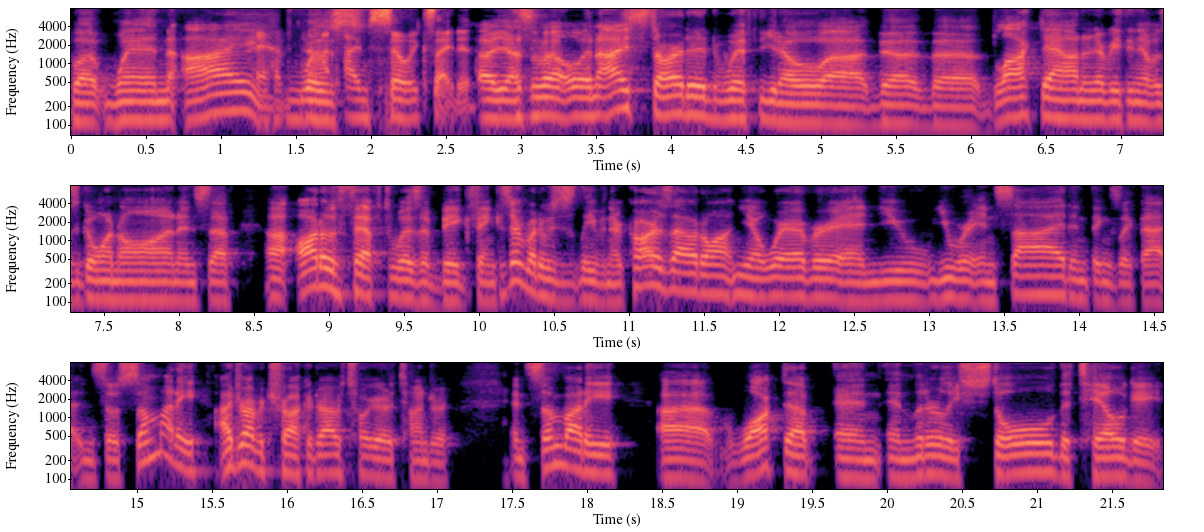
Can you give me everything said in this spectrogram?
but when I, I was, not. I'm so excited. Uh, yes, well, when I started with you know uh, the the lockdown and everything that was going on and stuff, uh, auto theft was a big thing because everybody was just leaving their cars out on you know wherever, and you you were inside and things like that. And so somebody, I drive a truck, I drive a Toyota Tundra, and somebody uh, walked up and and literally stole the tailgate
